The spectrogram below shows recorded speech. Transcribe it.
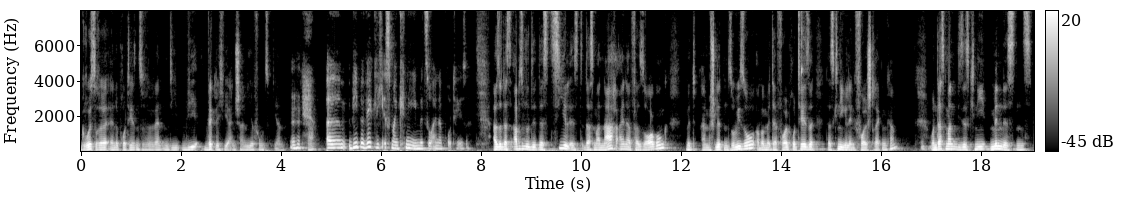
größere Endoprothesen zu verwenden, die wie, wirklich wie ein Scharnier funktionieren. Mhm. Ja? Ähm, wie beweglich ist mein Knie mit so einer Prothese? Also das absolute, das Ziel ist, dass man nach einer Versorgung mit einem Schlitten sowieso, aber mit der Vollprothese das Kniegelenk vollstrecken kann mhm. und dass man dieses Knie mindestens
